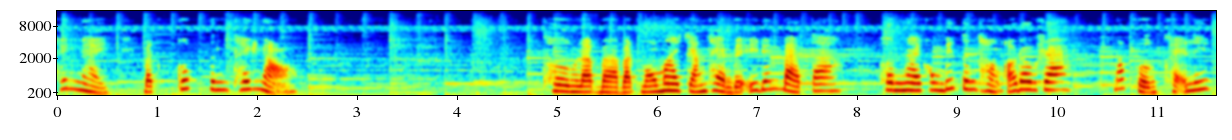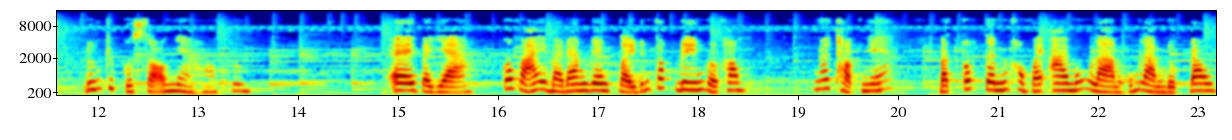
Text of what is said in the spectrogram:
thế này, bạch cốt tinh thế nọ. Thường là bà bạch mẫu mai chẳng thèm để ý đến bà ta, hôm nay không biết tinh thần ở đâu ra, mắt phượng khẽ liếc, đứng trước cửa sổ nhà họ thương. Ê bà già, có phải bà đang ghen tị đến phát điên rồi không? Nói thật nhé, bạch cốt tinh không phải ai muốn làm cũng làm được đâu.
